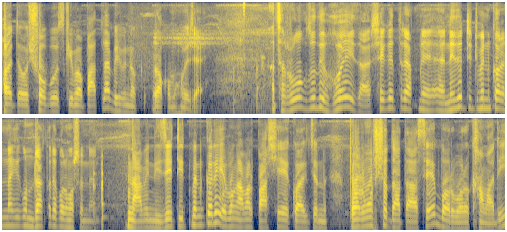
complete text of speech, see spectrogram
হয়তো সবুজ কিংবা পাতলা বিভিন্ন রকম হয়ে যায়। আচ্ছা রোগ যদি হয়েই যায় সেক্ষেত্রে আপনি নিজে ট্রিটমেন্ট করেন নাকি কোন ডাক্তারের পরামর্শ নেন? না আমি নিজেই ট্রিটমেন্ট করি এবং আমার পাশে কয়েকজন পরামর্শদাতা আছে বড় বড় খামারি।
